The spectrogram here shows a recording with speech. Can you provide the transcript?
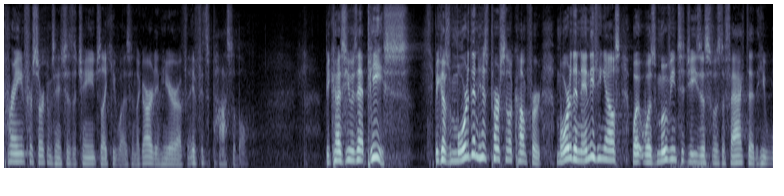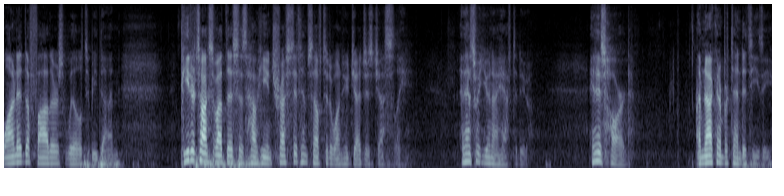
praying for circumstances to change like he was in the garden here, of if it's possible. Because he was at peace. Because more than his personal comfort, more than anything else, what was moving to Jesus was the fact that he wanted the Father's will to be done. Peter talks about this as how he entrusted himself to the one who judges justly. And that's what you and I have to do. And it's hard. I'm not going to pretend it's easy.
